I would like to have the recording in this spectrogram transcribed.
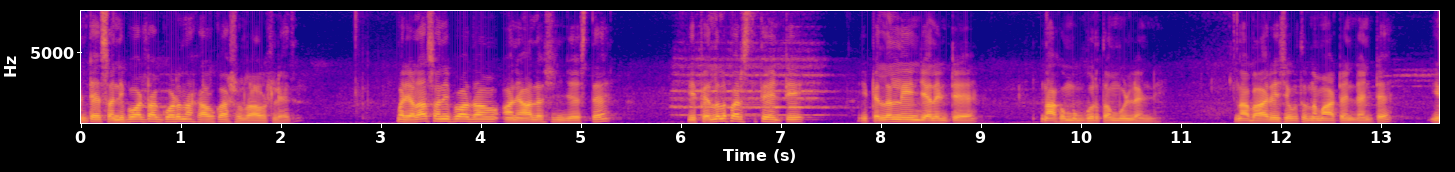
అంటే చనిపోవటానికి కూడా నాకు అవకాశం రావట్లేదు. మరి ఎలా చనిపోదాం అని ఆలోచన చేస్తే ఈ పిల్లల పరిస్థితి ఏంటి? ఈ పిల్లల్ని ఏం చేయాలంటే నాకు ముగ్గురు తమ్ముళ్ళండి. నా భార్య చెబుతున్న మాట ఏంటంటే ఈ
